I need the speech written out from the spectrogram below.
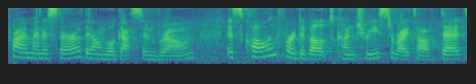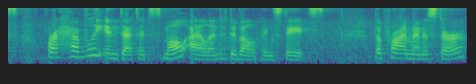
Prime Minister, the Honorable Gaston Brown, is calling for developed countries to write off debts for heavily indebted small island developing states. The Prime Minister,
